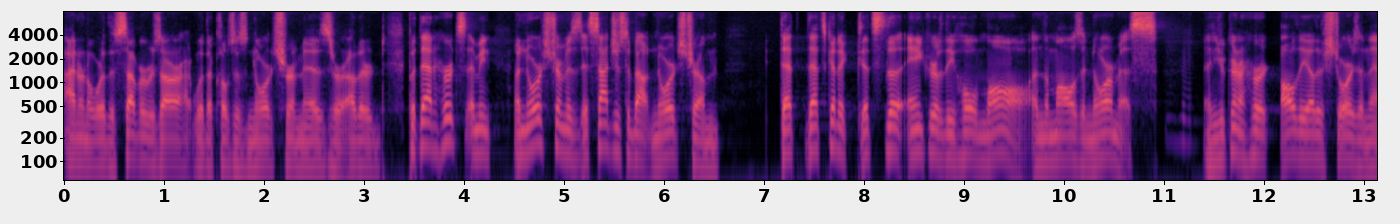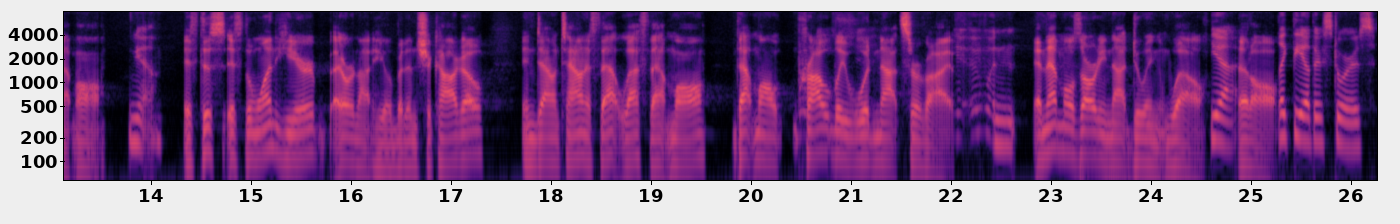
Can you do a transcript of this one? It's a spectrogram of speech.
I don't know where the suburbs are, where the closest Nordstrom is, or other. But that hurts. I mean, a Nordstrom is it's not just about Nordstrom. That that's gonna that's the anchor of the whole mall, and the mall is enormous, mm-hmm. and you're gonna hurt all the other stores in that mall. Yeah. If this if the one here or not here, but in Chicago in downtown, if that left that mall, that mall probably would not survive. Yeah, it wouldn't. And that mall's already not doing well. Yeah. At all. Like the other stores.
